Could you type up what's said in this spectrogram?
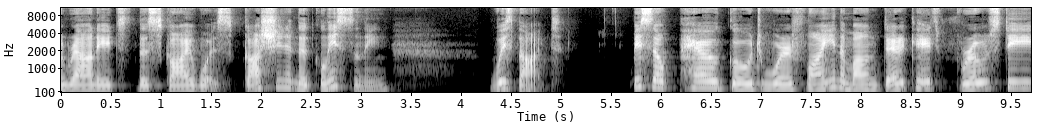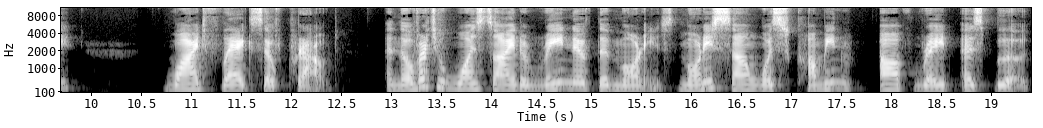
around it the sky was gushing and glistening with light. Bits of pale gold were flying among delicate, frosty, white flakes of cloud, and over to one side the rain of the morning, morning sun was coming up red as blood.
